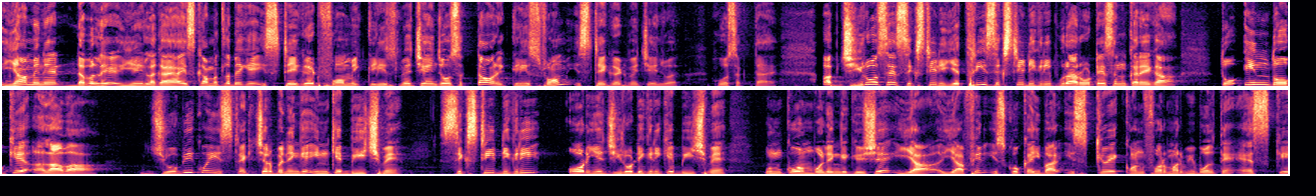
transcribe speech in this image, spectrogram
यहाँ मैंने डबल है, ये लगाया। इसका मतलब है कि स्टेगर्ड फॉर्म इक्लिप्स में चेंज हो सकता है और इक्लिप्स फॉर्म स्टेगर्ड में चेंज हो सकता है। अब ज़ीरो से 60 डिग्री, ये 360 डिग्री पूरा रोटेशन करेगा तो इन दो के अलावा जो भी कोई स्ट्रक्चर बनेंगे इनके बीच में 60 डिग्री और ये ज़ीरो डिग्री के बीच में, उनको हम बोलेंगे क्यों या या फिर इसको कई बार स्क्वे कॉन्फॉर्मर भी बोलते हैं एस के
